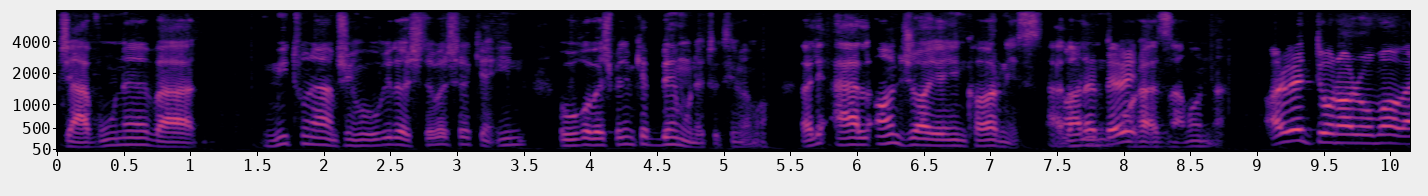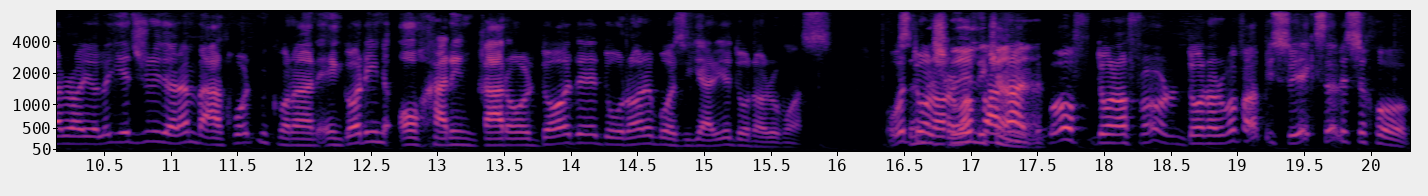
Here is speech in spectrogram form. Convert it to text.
جوونه و می‌تونه همچین حقوقی داشته باشه که این حقوق بهش بدیم که بمونه تو تیم ما. ولی الان جای این کار نیست. الان آره از زمان نه. آره دوناروما و رایالا یه جوری دارن برخورد می‌کنن. انگار این آخرین قرارداد دوران بازیگری دوناروماست. بابا دوناروما فقط گفت دوناروما فقط 21 سالشه. خب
